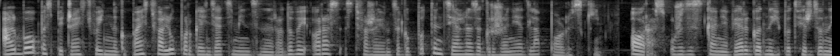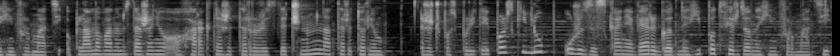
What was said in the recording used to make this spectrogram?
albo bezpieczeństwo innego państwa lub organizacji międzynarodowej oraz stwarzającego potencjalne zagrożenie dla Polski oraz uzyskania wiarygodnych i potwierdzonych informacji o planowanym zdarzeniu o charakterze terrorystycznym na terytorium Rzeczpospolitej Polskiej lub uzyskania wiarygodnych i potwierdzonych informacji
